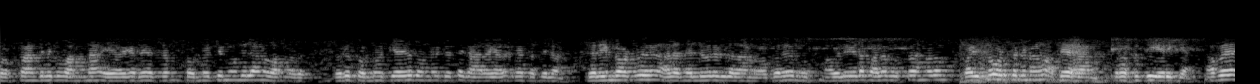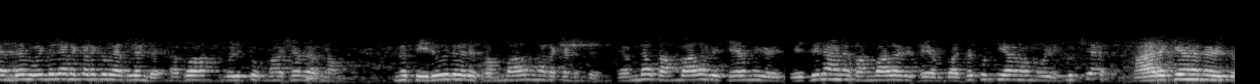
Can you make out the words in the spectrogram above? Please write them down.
പ്രസ്ഥാനത്തിലേക്ക് വന്ന ഏകദേശം തൊണ്ണൂറ്റി മൂന്നിലാണ് വന്നത്. ഒരു തൊണ്ണൂറ്റിയേഴ് തൊണ്ണൂറ്റെട്ട് കാലഘട്ടത്തിലാണ്. സെലീം ഡോക്ടർ അല്ല അലനെല്ലൂരുള്ളതാണ് അവർ മൗലിയുടെ പല പുസ്തകങ്ങളും പൈസ കൊടുത്തിട്ടാണ് അദ്ദേഹം പ്രസിദ്ധീകരിക്കാൻ. അപ്പൊ എന്റെ വീട്ടിൽ ഇടയ്ക്കിടയ്ക്ക് വരലുണ്ട്. അപ്പൊ വിളിച്ചു മാഷെ വരണം. ഇന്ന് ഒരു സംവാദം നടക്കുന്നുണ്ട്. എന്താ സംവാദ വിഷയം എന്ന് ചോദിച്ചു. ഇതിലാണ് സംവാദ വിഷയം. പശുക്കുട്ടിയാണോ മൂരിക്കുട്ടി ആരൊക്കെയാണെന്ന് ചോദിച്ചു.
